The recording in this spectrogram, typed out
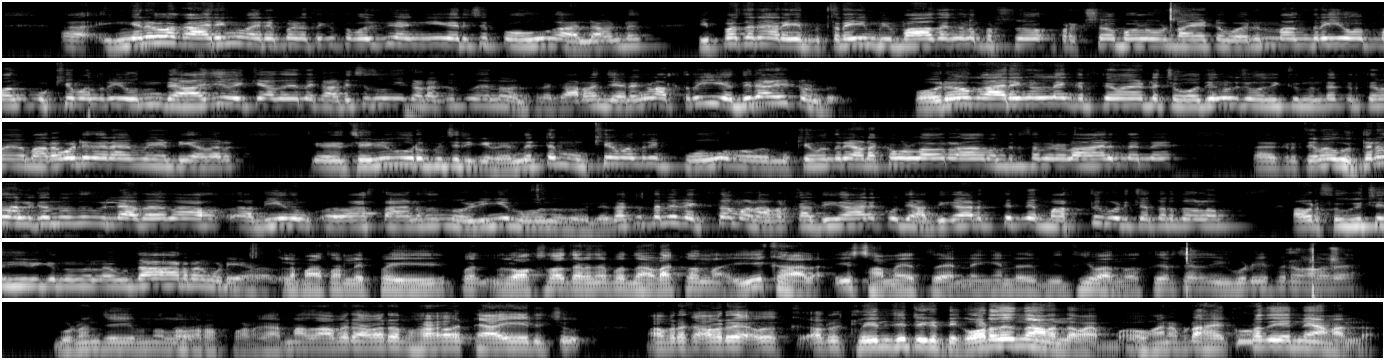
ഇങ്ങനെയുള്ള കാര്യങ്ങൾ വരുമ്പോഴത്തേക്ക് തോൽവി അംഗീകരിച്ച് പോവുക. അല്ലാണ്ട് ഇപ്പൊ തന്നെ അറിയാം ഇത്രയും വിവാദങ്ങളും പ്രശ്നോ പ്രക്ഷോഭങ്ങളും ഉണ്ടായിട്ട് പോലും മന്ത്രിയോ മുഖ്യമന്ത്രിയോ ഒന്നും രാജിവെക്കാതെ തന്നെ കടിച്ചു തൂങ്ങി കിടക്കുന്നത് തന്നെ മനസ്സിലായി. കാരണം ജനങ്ങൾ അത്രയും എതിരായിട്ടുണ്ട്. ഓരോ കാര്യങ്ങളിലും കൃത്യമായിട്ട് ചോദ്യങ്ങൾ ചോദിക്കുന്നുണ്ട്. കൃത്യമായ മറുപടി തരാൻ വേണ്ടി അവർ ചെവി കൂർപ്പിച്ചിരിക്കുന്നത് എന്നിട്ട് മുഖ്യമന്ത്രി പോ മുഖ്യമന്ത്രി അടക്കമുള്ളവർ ആ മന്ത്രിസഭയിലുള്ള ആരും തന്നെ കൃത്യമായി ഉത്തരം നൽകുന്നതുമില്ല. അതായത് ആ അതിൽ നിന്ന് ആ സ്ഥാനത്ത് നിന്ന് ഒഴിഞ്ഞു പോകുന്നതുമില്ല. ഇതൊക്കെ തന്നെ വ്യക്തമാണ്. അവർക്ക് അധികാര കൊതി അധികാരത്തിന്റെ മത്ത് പിടിച്ചത്രത്തോളം അവർ സുഖിച്ച് ജീവിക്കുന്നു എന്നുള്ള ഉദാഹരണം കൂടിയാണ്. അല്ല മാത്രമല്ല ഇപ്പോൾ ഈ ഇപ്പോൾ ലോക്സഭാ തെരഞ്ഞെടുപ്പ് നടക്കുന്ന ഈ കാല ഈ സമയത്ത് തന്നെ ഇങ്ങനെ ഒരു വിധി വന്നത് തീർച്ചയായും യു ഡി എഫിന് വളരെ ഗുണം ചെയ്യുമെന്നുള്ള ഉറപ്പാണ്. കാരണം അത് അവർ അവരെ ഭാഗം ന്യായീകരിച്ചു. അവർക്ക് അവരെ അവർ ക്ലീൻ ചിറ്റ് കിട്ടി. കോടതി നിന്നാണല്ലോ. ബഹുമാനപ്പെട്ട ഹൈക്കോടതി തന്നെയാണല്ലോ.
